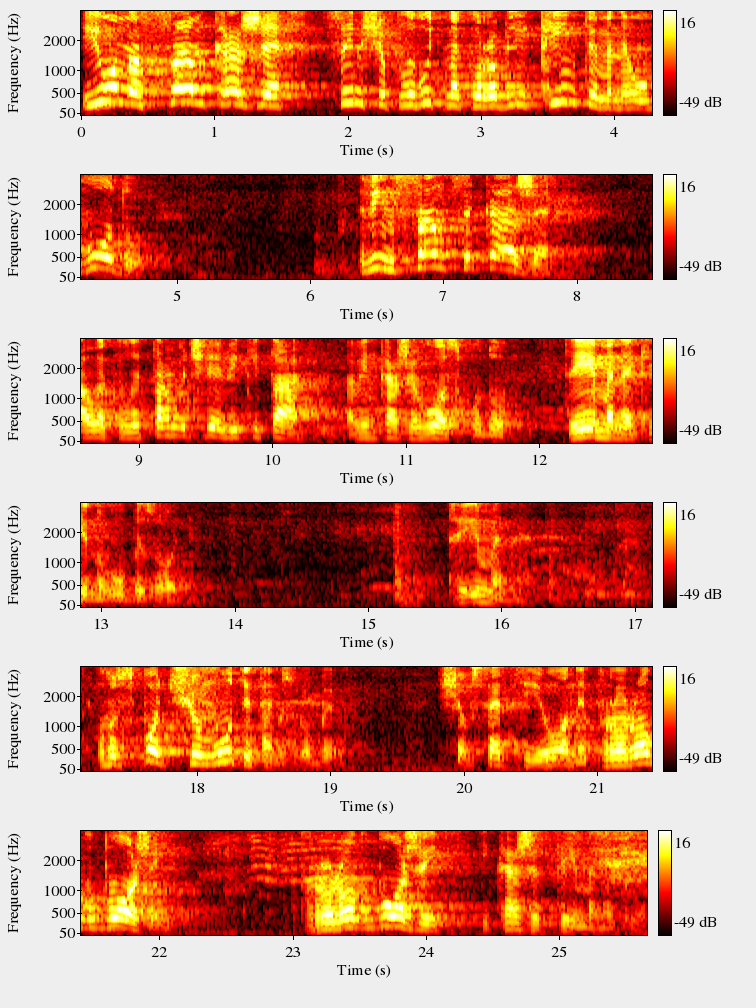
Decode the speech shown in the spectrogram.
Іона сам каже цим, що пливуть на кораблі, киньте мене у воду. Він сам це каже. Але коли там в чреві кита, а він каже Господу, ти мене кинув у безодню. Ти мене. Господь, чому ти так зробив? Що в серці Іони пророк Божий, пророк Божий і каже, ти мене кинув.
